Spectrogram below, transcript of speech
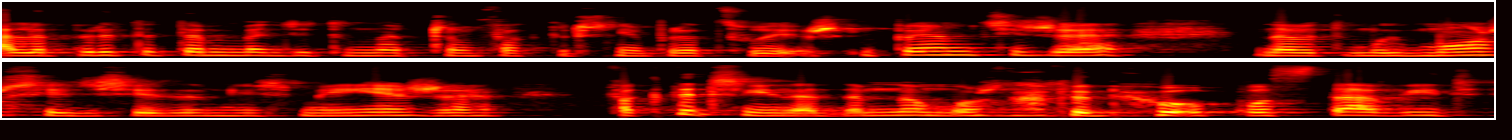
ale priorytetem będzie to, nad czym faktycznie pracujesz. I powiem Ci, że nawet mój mąż się dzisiaj ze mnie śmieje, że faktycznie nade mną można by było postawić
